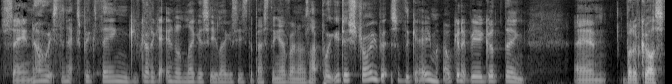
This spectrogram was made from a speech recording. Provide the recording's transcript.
saying, No, it's the next big thing. You've got to get in on Legacy. Legacy's the best thing ever. And I was like, But you destroy bits of the game. How can it be a good thing? Um, but of course,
